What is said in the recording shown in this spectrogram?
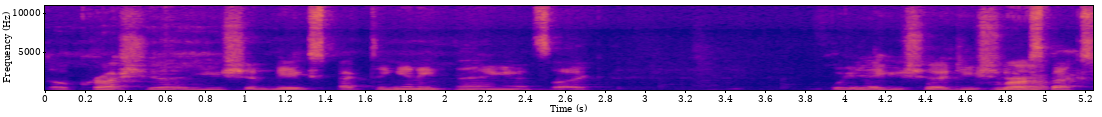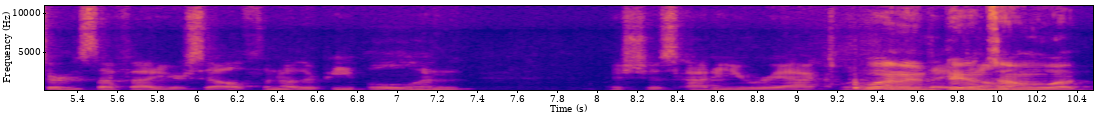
they'll crush you. You shouldn't be expecting anything, and it's like, well, yeah, you should. You should Right. expect certain stuff out of yourself and other people, and it's just how do you react Well, it depends don't. on what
